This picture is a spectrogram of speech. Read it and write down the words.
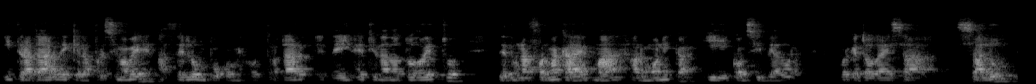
y tratar de que la próxima vez hacerlo un poco mejor, tratar de ir gestionando todo esto desde una forma cada vez más armónica y conciliadora, porque toda esa salud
